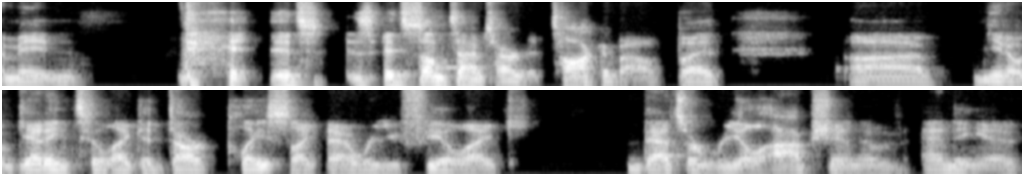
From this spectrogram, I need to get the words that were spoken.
I mean, it's it's sometimes hard to talk about, but uh, you know, getting to like a dark place like that where you feel like that's a real option of ending it.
